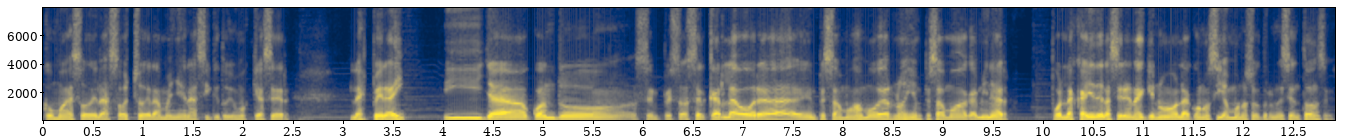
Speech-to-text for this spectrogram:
como a eso de las 8 de la mañana, así que tuvimos que hacer la espera ahí. Y ya cuando se empezó a acercar la hora, empezamos a movernos y empezamos a caminar por las calles de La Serena, que no la conocíamos nosotros en ese entonces.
